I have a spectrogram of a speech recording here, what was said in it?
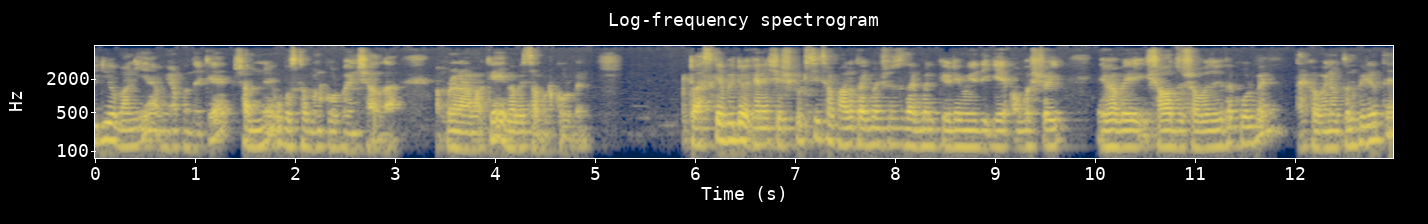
ভিডিও বানিয়ে আমি আপনাদেরকে সামনে উপস্থাপন করব ইনশাল্লাহ আপনারা আমাকে এভাবে সাপোর্ট করবেন। তো আজকের ভিডিও এখানে শেষ করছি। সব ভালো থাকবেন, সুস্থ থাকবেন কেডিএম দিকে অবশ্যই এভাবেই সাহায্য সহযোগিতা করবেন। দেখা হবে নতুন ভিডিওতে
